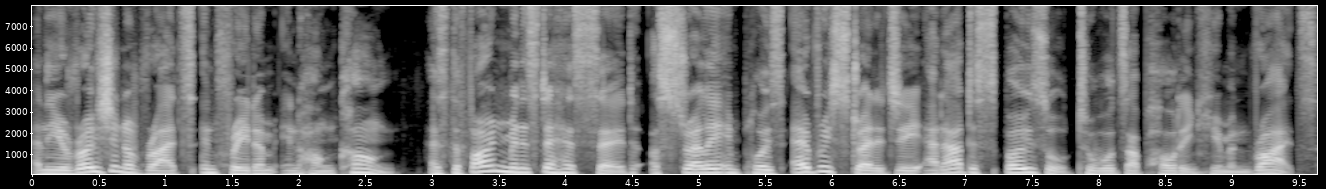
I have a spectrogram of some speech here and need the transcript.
and the erosion of rights and freedom in Hong Kong. As the Foreign Minister has said, Australia employs every strategy at our disposal towards upholding human rights,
